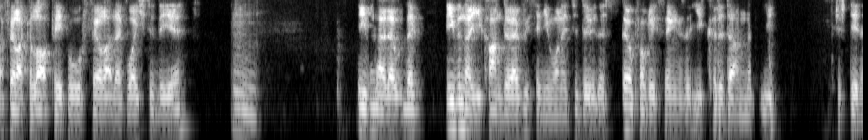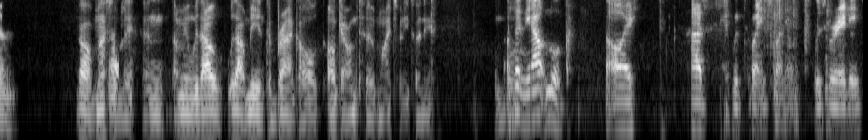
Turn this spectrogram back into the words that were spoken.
I feel like a lot of people will feel like they've wasted the year, Mm. even though they, they even though you can't do everything you wanted to do. There's still probably things that you could have done that you just didn't. Oh, massively. And I mean, without without meaning to brag, I'll I'll get onto my 2020. I think the outlook that I had with 2020 was really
